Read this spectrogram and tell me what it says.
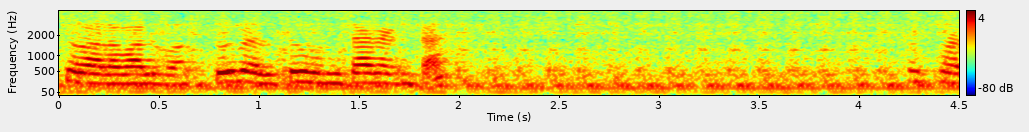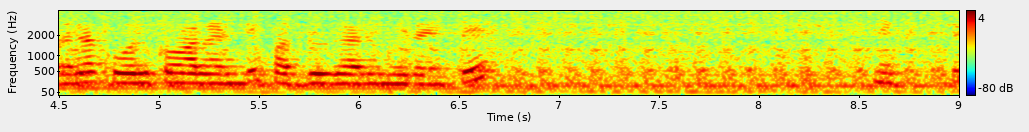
సో అలా వాళ్ళు వస్తూ వెళ్తూ ఉంటారంట. సో త్వరగా కోలుకోవాలండి పద్దు గారు మీరైతే నెక్స్ట్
